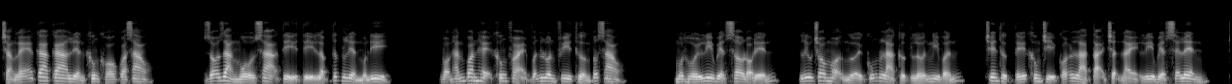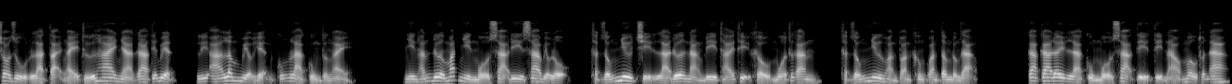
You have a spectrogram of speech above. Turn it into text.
Chẳng lẽ ca ca liền không khó quá sao? Rõ ràng mổ xạ tỷ tỷ lập tức liền muốn đi. Bọn hắn quan hệ không phải vẫn luôn phi thường tốt sao? Một hồi ly biệt sau đó đến lưu cho mọi người cũng là cực lớn nghi vấn, trên thực tế không chỉ có là tại trận này ly biệt sẽ lên, cho dù là tại ngày thứ hai nhà ga tiễn biệt, lý á lâm biểu hiện cũng là cùng thường ngày. Nhìn hắn đưa mắt nhìn mổ xạ đi xa biểu lộ, thật giống như chỉ là đưa nàng đi thái thị khẩu mua thức ăn, thật giống như hoàn toàn không quan tâm đồng dạng. Ca ca đây là cùng mổ xạ tỷ tỷ náo mâu thuẫn a.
